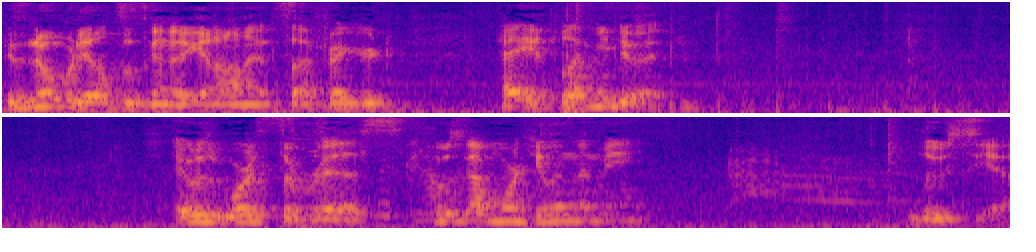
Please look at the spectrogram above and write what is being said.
Because nobody else was going to get on it, so I figured, hey, let me do it. It was worth the risk. Who's got more healing than me? Lucio.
